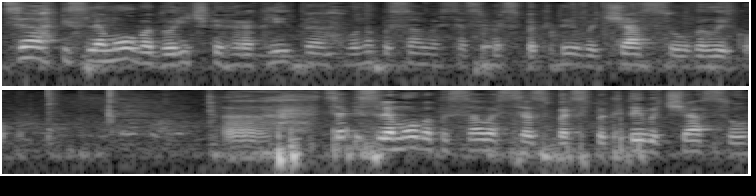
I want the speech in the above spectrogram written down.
Ця післямова до річки Геракліта, вона писалася з перспективи часу великого. Е, Ця післямова писалася з перспективи часу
